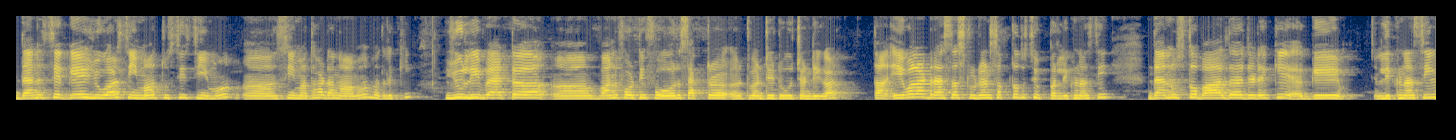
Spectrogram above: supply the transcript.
ਦੈਨ ਅਸੀਂ ਅੱਗੇ ਯੂ ਆਰ ਸੀਮਾ, ਤੁਸੀਂ ਸੀਮਾ ਸੀਮਾ ਤੁਹਾਡਾ ਨਾਮ ਹੈ ਮਤਲਬ ਕਿ you live at 144 sector 22 Chandigarh. ਤਾਂ ਇਹ ਵਾਲਾ ਐਡਰੈਸ ਦਾ ਸਟੂਡੈਂਟ ਸਭ ਤੋਂ ਤੁਸੀਂ ਉੱਪਰ ਲਿਖਣਾ ਸੀ। ਦੈਨ ਉਸ ਤੋਂ ਬਾਅਦ ਜਿਹੜੇ ਕਿ ਅੱਗੇ ਲਿਖਣਾ ਸੀ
